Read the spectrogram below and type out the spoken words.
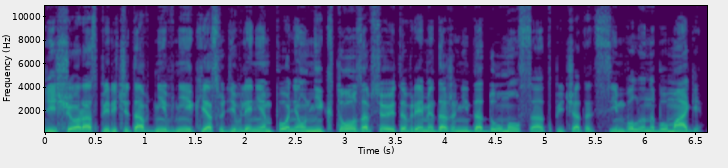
Еще раз перечитав дневник, я с удивлением понял, никто за все это время даже не додумался отпечатать символы на бумаге.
